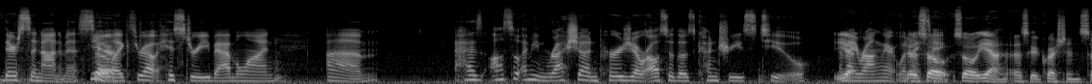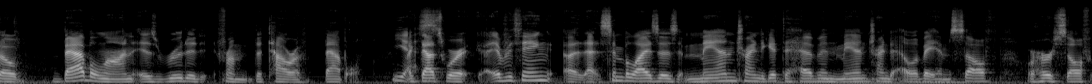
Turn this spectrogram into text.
they're synonymous. So Yeah. like throughout history Babylon um, has also I mean Russia and Persia were also those countries too. Am Yeah. I wrong there? What no, so, saying? So yeah, that's a good question. So Babylon is rooted from the Tower of Babel. Like that's where everything uh, that symbolizes man trying to get to heaven, man trying to elevate himself or herself,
